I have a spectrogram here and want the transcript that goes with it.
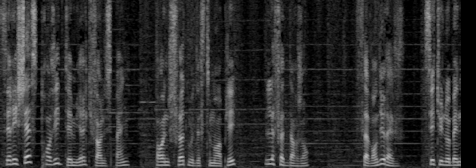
Ces richesses transitent d'Amérique vers l'Espagne par une flotte modestement appelée la flotte d'argent. Ça vend du rêve. C'est une aubaine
